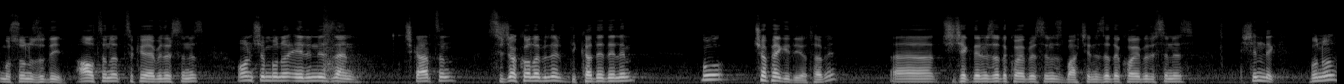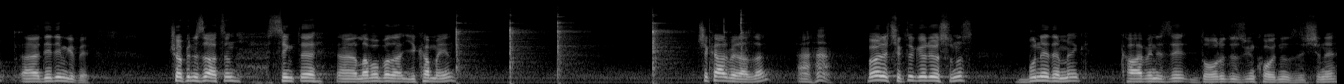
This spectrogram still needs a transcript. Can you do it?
musluğunuzu değil, altını tıkayabilirsiniz. Onun için bunu elinizden çıkartın. Sıcak olabilir, dikkat edelim. Bu çöpe gidiyor tabii. Ee, çiçeklerinize de koyabilirsiniz, bahçenize de koyabilirsiniz. Şimdi bunu e, dediğim gibi çöpünüze atın, sinkte, e, lavaboda yıkamayın. Çıkar birazdan. Aha. Böyle çıktı görüyorsunuz. Bu ne demek? Kahvenizi doğru düzgün koyduğunuz içine.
